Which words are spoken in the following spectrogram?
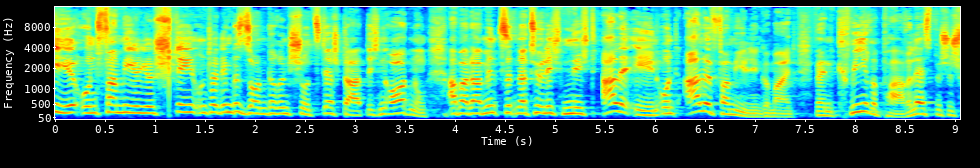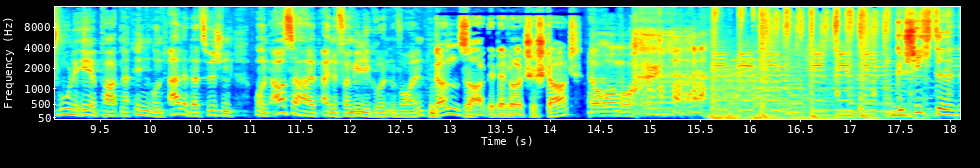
Ehe und Familie stehen unter dem besonderen Schutz der staatlichen Ordnung. Aber damit sind natürlich nicht alle Ehen und alle Familien gemeint. Wenn queere Paare, lesbische, schwule EhepartnerInnen und alle dazwischen und außerhalb eine Familie gründen wollen, dann sage der deutsche Staat, no homo. Geschichte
